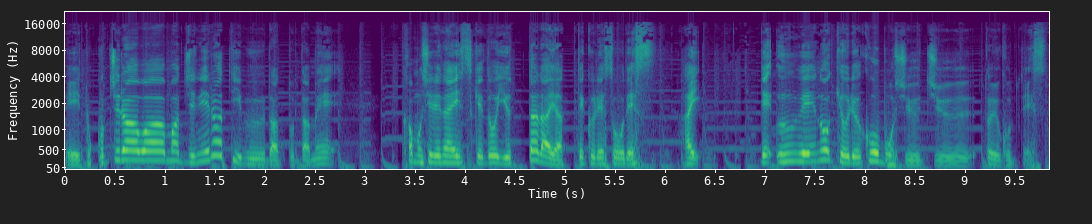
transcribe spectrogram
えーと、こちらは、まあ、ジェネラティブだとダメかもしれないですけど、言ったらやってくれそうです。はい。で、運営の協力を募集中ということです。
